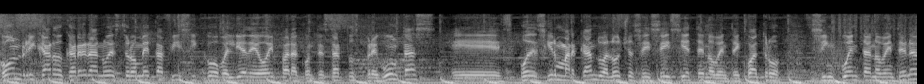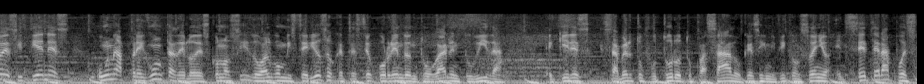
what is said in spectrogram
con Ricardo Carrera, nuestro metafísico, el día de hoy para contestar tus preguntas. Eh, puedes ir marcando al 866-794-5099 si tienes una pregunta de lo desconocido, algo misterioso que te esté ocurriendo en tu hogar, en tu vida. Eh, quieres saber tu futuro, tu pasado, qué significa un sueño, etcétera, pues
